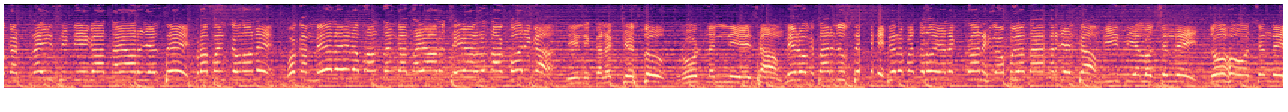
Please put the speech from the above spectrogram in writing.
ఒక ట్రై సిటీగా తయారు చేస్తే ప్రపంచ ఒక మేలైన ప్రాంతంగా తయారు చేయాలని నా కోరిక. దీన్ని కనెక్ట్ చేస్తూ రోడ్లన్నీ వేశాం. మీరు ఒకసారి చూస్తే తిరుపతిలో ఎలక్ట్రానిక్ హబ్గా తయారు చేశాం. ఈసీఎల్ వచ్చింది జోహో వచ్చింది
